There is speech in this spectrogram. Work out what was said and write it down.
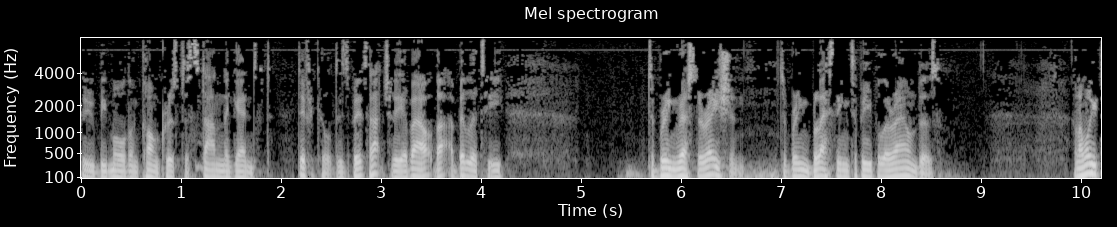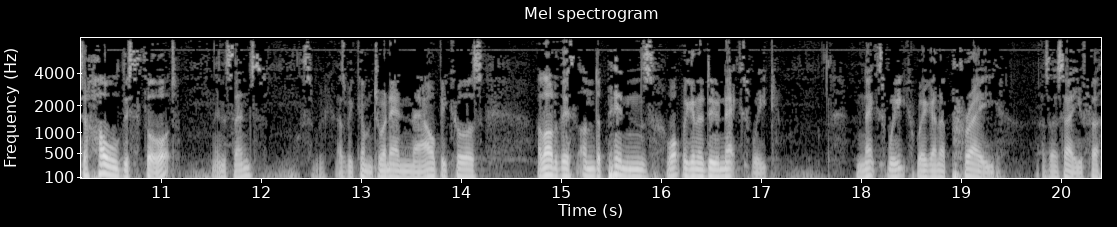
to be more than conquerors, to stand against difficulties, but it's actually about that ability to bring restoration, to bring blessing to people around us. And I want you to hold this thought, in a sense, as we come to an end now, because a lot of this underpins what we're going to do next week. Next week, we're going to pray, as I say, for,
